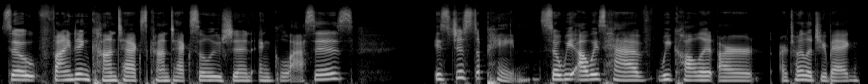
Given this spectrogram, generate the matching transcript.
So finding contacts, contact solution, and glasses is just a pain. So we always have, we call it our our toiletry bag.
